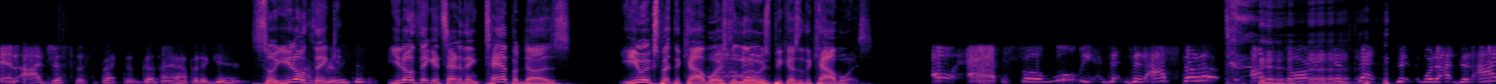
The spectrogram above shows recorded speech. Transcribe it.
And I just suspect it's going to happen again. So you don't I think really do. you don't think it's anything Tampa does? You expect the Cowboys to lose because of the Cowboys. Oh, absolutely. Did, did I stutter? I'm sorry. Is that did, I, did I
